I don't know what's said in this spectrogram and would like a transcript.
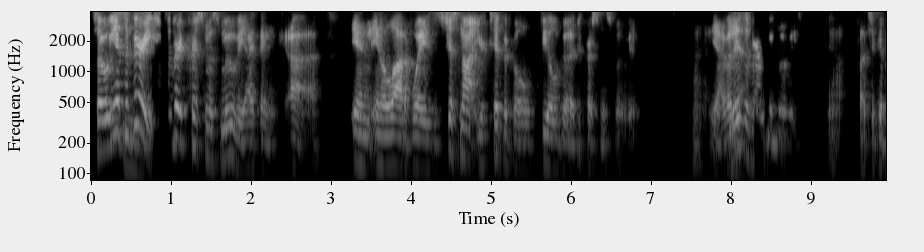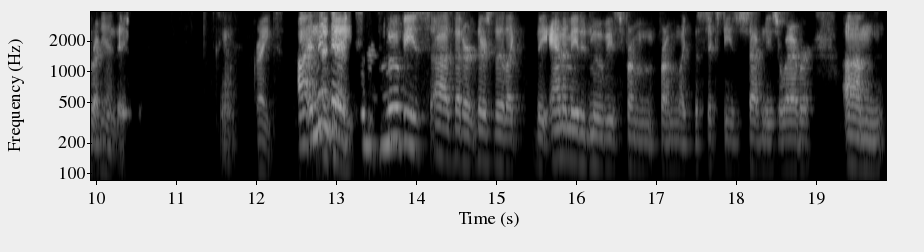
so yeah, it's a Mm. very it's a very Christmas movie, I think. Uh, in in a lot of ways, it's just not your typical feel good Christmas movie. Uh, yeah, but it is a very good movie. Yeah, that's a good recommendation. Yeah. Great. Uh, and then Okay. there's, there's movies uh, that are there's the like the animated movies from from like the 60s, 70s, or whatever, um,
